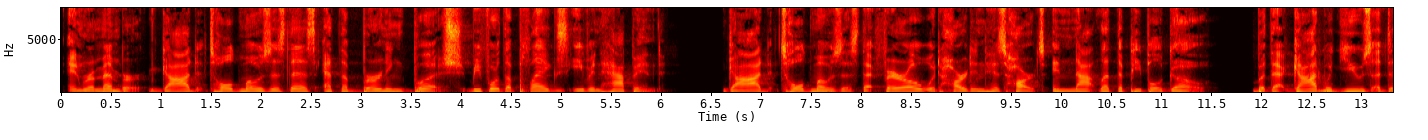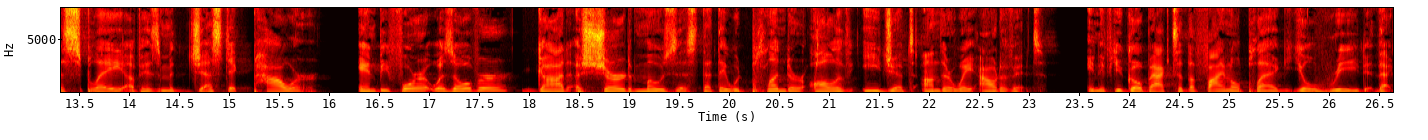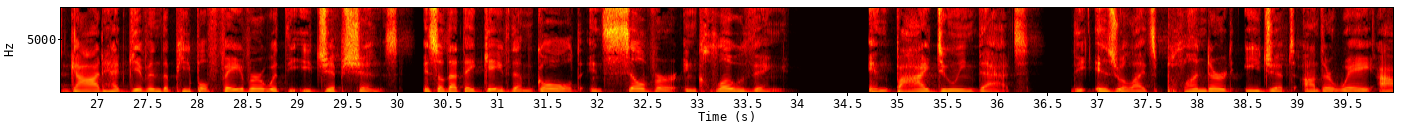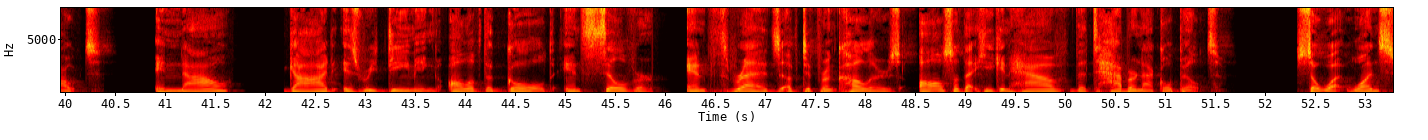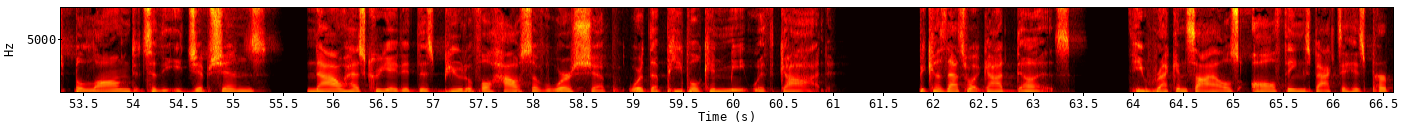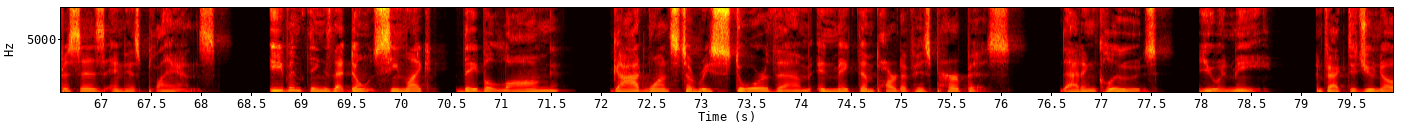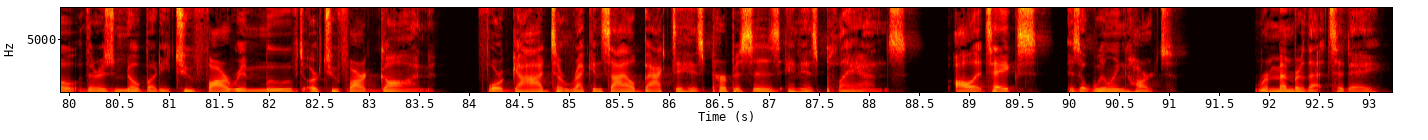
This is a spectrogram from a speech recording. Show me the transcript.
And remember, God told Moses this at the burning bush before the plagues even happened. God told Moses that Pharaoh would harden his heart and not let the people go, but that God would use a display of his majestic power and before it was over, God assured Moses that they would plunder all of Egypt on their way out of it. And if you go back to the final plague, you'll read that God had given the people favor with the Egyptians, and so that they gave them gold and silver and clothing. And by doing that, the Israelites plundered Egypt on their way out. And now God is redeeming all of the gold and silver and threads of different colors, all so that he can have the tabernacle built. So, what once belonged to the Egyptians now has created this beautiful house of worship where the people can meet with God. Because that's what God does. He reconciles all things back to his purposes and his plans. Even things that don't seem like they belong, God wants to restore them and make them part of his purpose. That includes you and me. In fact, did you know there is nobody too far removed or too far gone for God to reconcile back to his purposes and his plans? All it takes is a willing heart. Remember that today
